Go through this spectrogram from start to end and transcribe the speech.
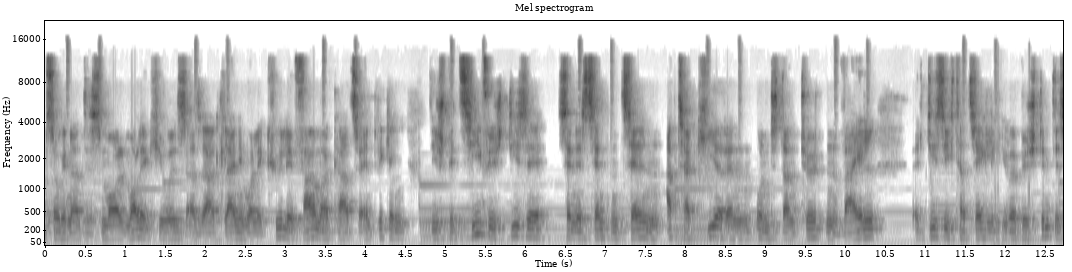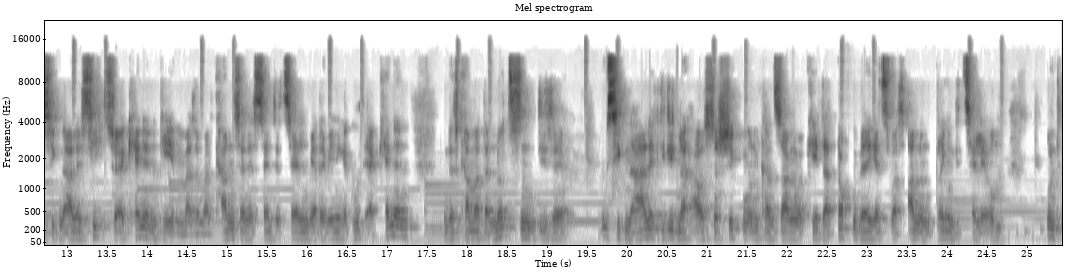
sogenannte Small Molecules, also kleine Moleküle, Pharmaka zu entwickeln, die spezifisch diese seneszenten Zellen attackieren und dann töten, weil die sich tatsächlich über bestimmte Signale sich zu erkennen geben. Also man kann seine Sensezellen mehr oder weniger gut erkennen und das kann man dann nutzen, diese Signale, die die nach außen schicken und kann sagen, okay, da docken wir jetzt was an und bringen die Zelle um. Und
